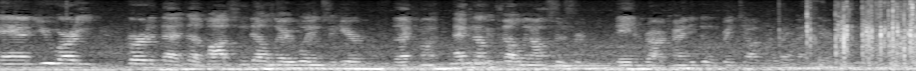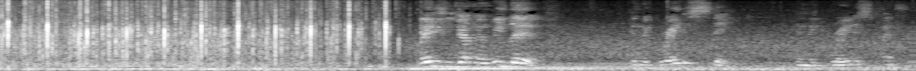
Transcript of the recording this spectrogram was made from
And you already that uh, Bob Swindell and Larry Williams are here, the economic, economic development officers for Dade and Broward County. Doing a great job right back there. Ladies and gentlemen, we live in the greatest state in the greatest country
